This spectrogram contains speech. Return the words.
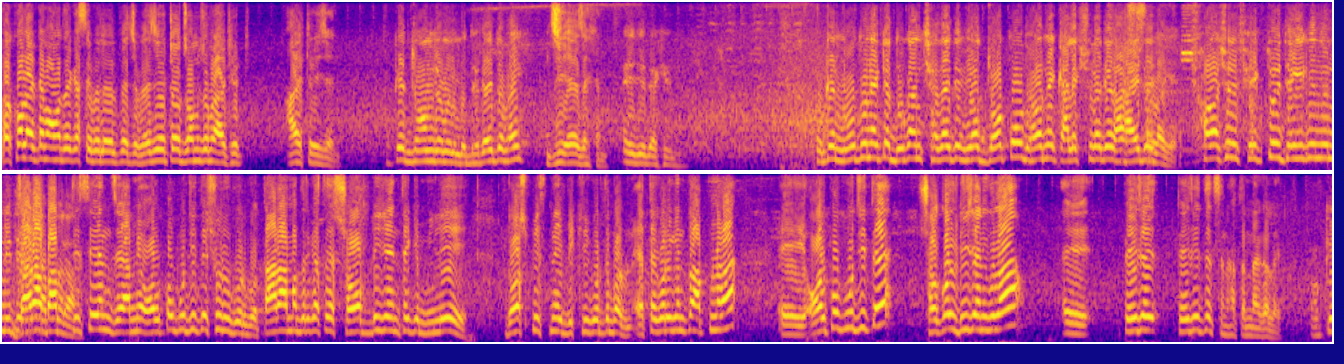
সকল আইটেম আমাদের কাছে অ্যাভেলেবেল পেয়ে যাবে। যে এটা জমজমের আইটেম আরেকটা ডিজাইন ওকে জমজমের মধ্যে তাই তো ভাই? জি হ্যাঁ দেখেন। এই যে দেখেন। ওকে নতুন একটা দোকান সাজাইতে যত ধরনের কালেকশন লাগে। সরাসরি ফ্যাক্টরি থেকে কিন্তু নিতে যারা ভাবতেছেন যে আমি অল্প পুঁজিতে শুরু করব তারা আমাদের কাছে সব ডিজাইন থেকে মিলে দশ পিস নিয়ে বিক্রি করতে পারবেন। এতে করে কিন্তু আপনারা এই অল্প পুঁজিতে সকল ডিজাইনগুলো পেয়ে পেয়ে যেতেছেন হাতের নাগালে। ওকে।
